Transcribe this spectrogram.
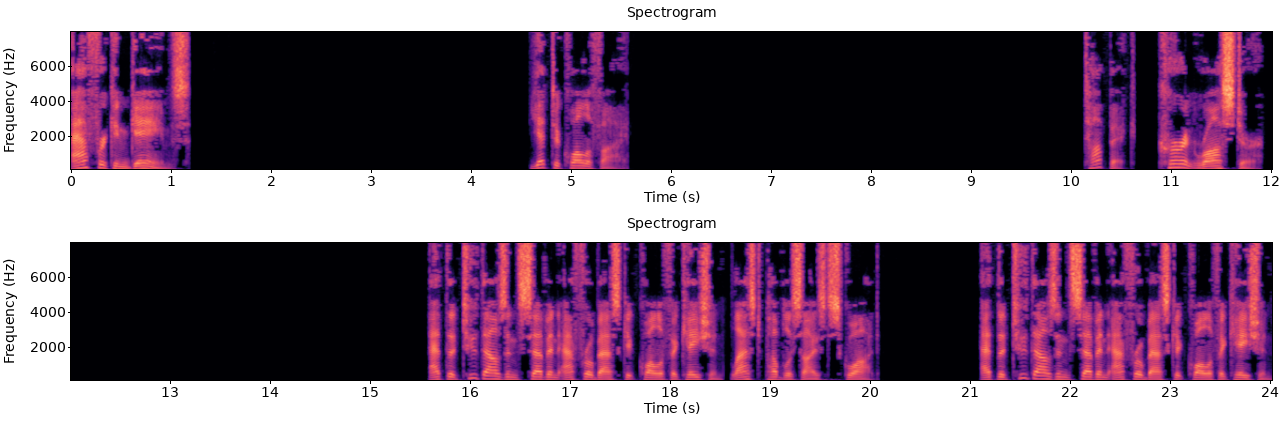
African Games. Yet to qualify. Current roster At the 2007 Afrobasket qualification, last publicized squad. At the 2007 Afrobasket qualification,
